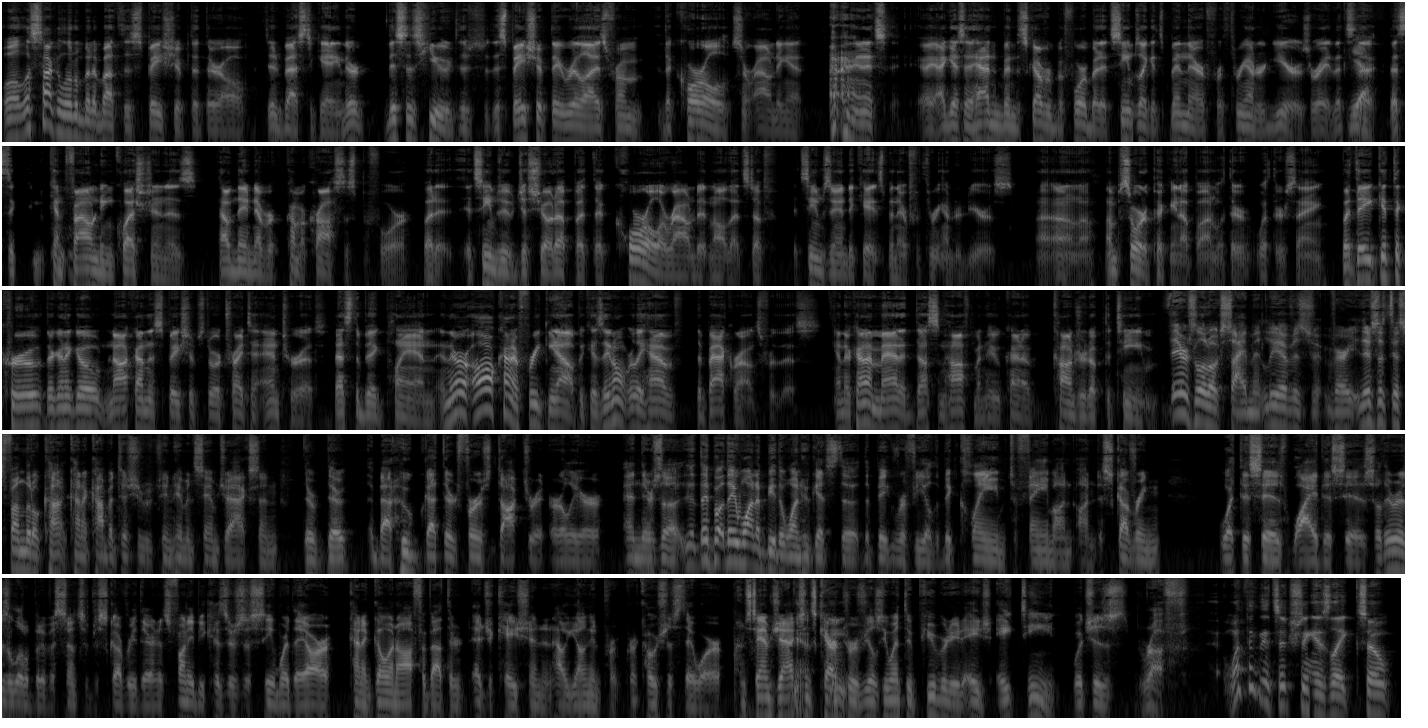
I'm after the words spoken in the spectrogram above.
Well, let's talk a little bit about the spaceship that they're all investigating. They're this is huge. This, the spaceship they realize from the coral surrounding it, and it's I guess it hadn't been discovered before, but it seems like it's been there for 300 years, right? That's Yeah. the that's the confounding question is how they never come across this before, but it, it seems to have just showed up. But the coral around it and all that stuff, it seems to indicate it's been there for 300 years. I don't know. I'm sort of picking up on what they're what they're saying. But they get the crew. They're going to go knock on the spaceship's door, try to enter it. That's the big plan. And they're all kind of freaking out because they don't really have the backgrounds for this. And they're kind of mad at Dustin Hoffman, who kind of conjured up the team. There's a little excitement. Liev is very. There's this fun little con- kind of competition between him and Sam Jackson. They're they're about who got their first doctorate earlier, and there's a they they want to be the one who gets the the big reveal, the big claim to fame on on discovering what this is, why this is. So there is a little bit of a sense of discovery there, and it's funny because there's a scene where they are kind of going off about their education and how young and pre- precocious they were. And Sam Jackson's Yeah, character reveals he went through puberty at age 18, which is rough. One thing that's interesting is like so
